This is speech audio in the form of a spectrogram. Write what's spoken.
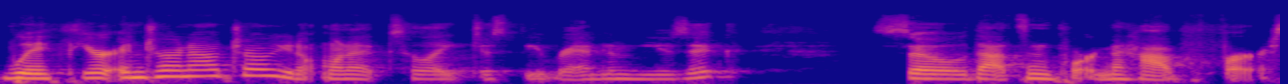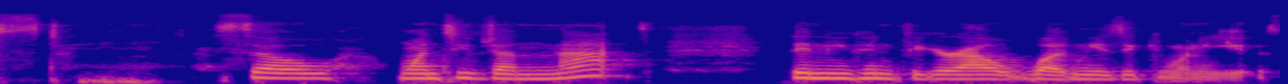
with your intro and outro. You don't want it to like just be random music. So that's important to have first. So once you've done that, then you can figure out what music you want to use.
